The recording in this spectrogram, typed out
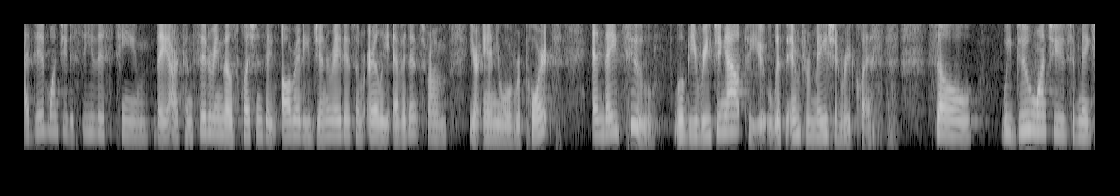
I did want you to see this team. They are considering those questions. They've already generated some early evidence from your annual report, and they too will be reaching out to you with information requests. So we do want you to make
